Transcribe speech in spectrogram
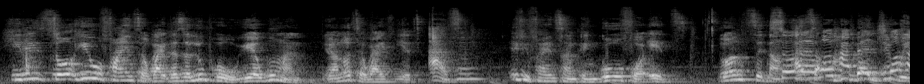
he is so he who finds a wife, there's a loophole. You're a woman, you are not a wife yet. Ask. If you find something, go for it. Don't sit down. So then, what Obi happened? What Winnie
